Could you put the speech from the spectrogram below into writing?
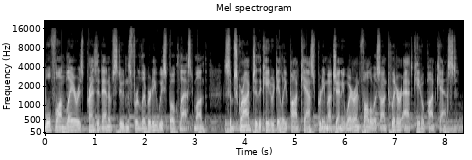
Wolf von Laer is president of Students for Liberty. We spoke last month. Subscribe to the Cato Daily Podcast pretty much anywhere and follow us on Twitter at Cato Podcast.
